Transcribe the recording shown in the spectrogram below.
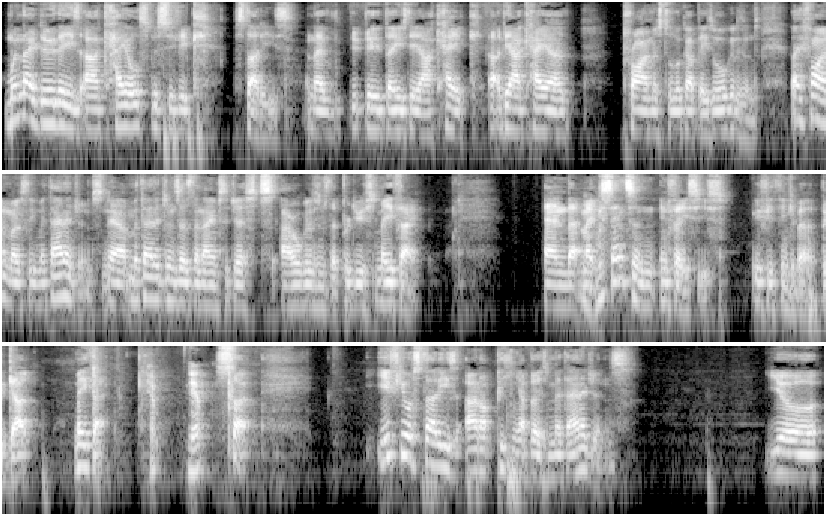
When they do these archaeal specific studies, and they they, they use the archaic uh, the archaea primers to look up these organisms, they find mostly methanogens. Now, methanogens, as the name suggests, are organisms that produce methane. And that makes sense in, in feces, if you think about it. The gut, methane. Yep. Yep. So, if your studies are not picking up those methanogens, you're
